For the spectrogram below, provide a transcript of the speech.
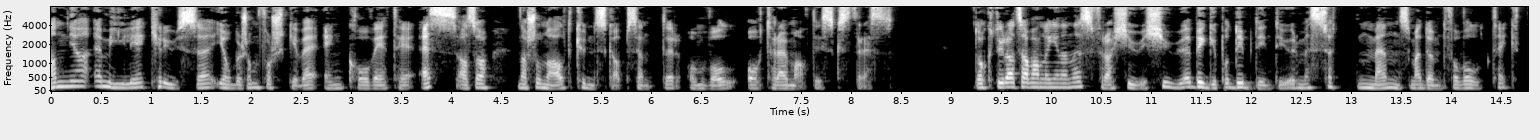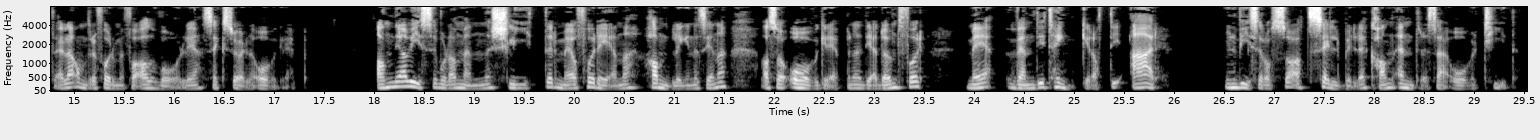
Anja Emilie Kruse jobber som forsker ved NKVTS, altså Nasjonalt kunnskapssenter om vold og traumatisk stress. Doktorgradsavhandlingen hennes fra 2020 bygger på dybdeintervjuer med 17 menn som er dømt for voldtekt eller andre former for alvorlige seksuelle overgrep. Anja viser hvordan mennene sliter med å forene handlingene sine, altså overgrepene de er dømt for, med hvem de tenker at de er. Hun viser også at selvbildet kan endre seg over tid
